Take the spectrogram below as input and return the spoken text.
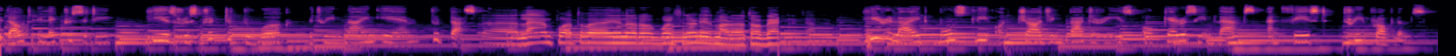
Without electricity, he is restricted to work between 9 am to dusk. ಲ್ಯಾಂಪ್ ಅಥವಾ ಏನಾರು ಬಳಸ್ಕೊಂಡು ಇದು ಮಾಡೋದು ಅಥವಾ ಬ್ಯಾಟ್ರಿ ಚಾರ್ಜ್ He relied mostly on charging batteries or kerosene lamps and faced three problems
